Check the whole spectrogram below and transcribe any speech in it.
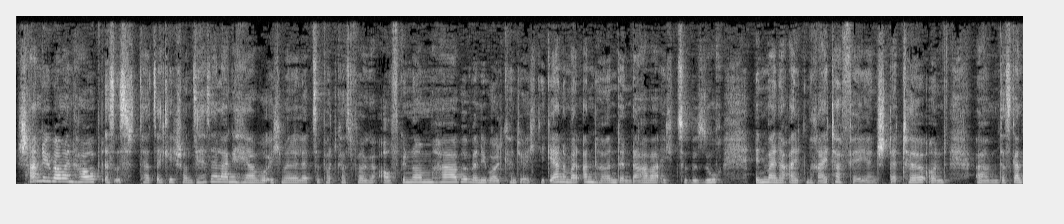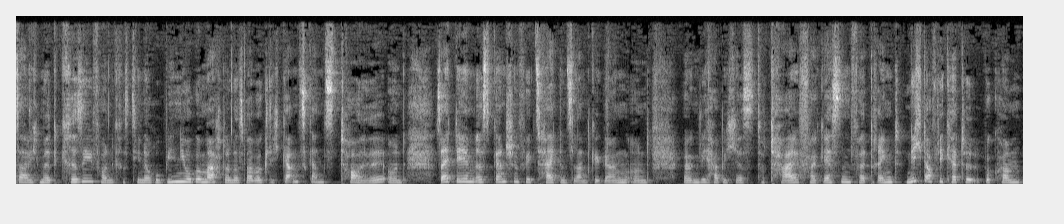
Schande über mein Haupt. Es ist tatsächlich schon sehr, sehr lange her, wo ich meine letzte Podcast-Folge aufgenommen habe. Wenn ihr wollt, könnt ihr euch die gerne mal anhören, denn da war ich zu Besuch in meiner alten Reiterferienstätte und ähm, das Ganze habe ich mit Chrissy von Christina Rubinho gemacht und das war wirklich ganz, ganz toll. Und seitdem ist ganz schön viel Zeit ins Land gegangen und irgendwie habe ich es total vergessen, verdrängt, nicht auf die Kette bekommen,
